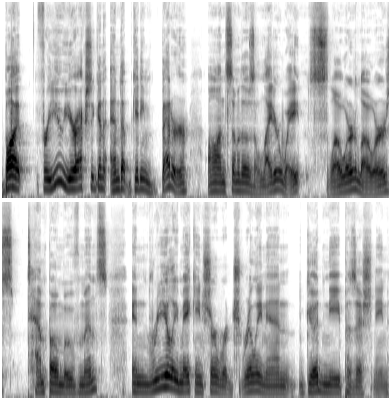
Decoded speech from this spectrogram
But for you, you're actually going to end up getting better on some of those lighter weight, slower lowers, tempo movements and really making sure we're drilling in good knee positioning,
